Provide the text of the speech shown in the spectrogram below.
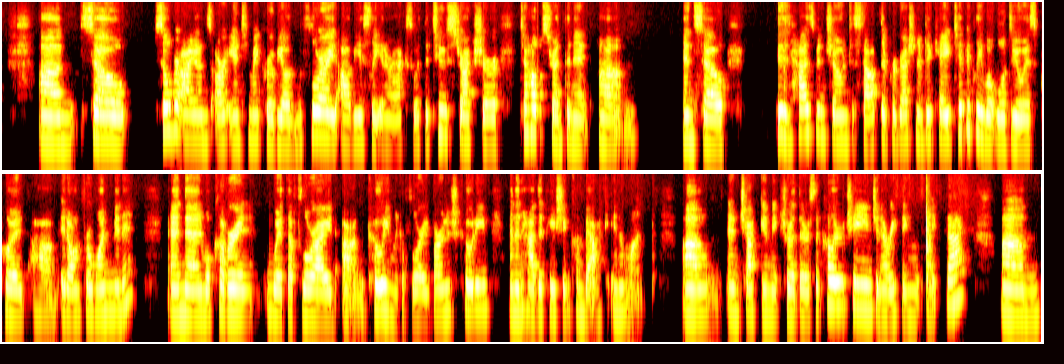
Um, so silver ions are antimicrobial and the fluoride obviously interacts with the tooth structure to help strengthen it. Um, and so it has been shown to stop the progression of decay. Typically what we'll do is put um, it on for one minute and then we'll cover it with a fluoride um, coating, like a fluoride varnish coating, and then have the patient come back in a month um, and check and make sure there's a color change and everything like that. Um,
